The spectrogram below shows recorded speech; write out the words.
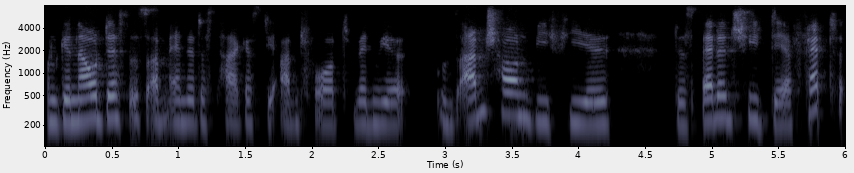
Und genau das ist am Ende des Tages die Antwort. Wenn wir uns anschauen, wie viel das Balance Sheet der FED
